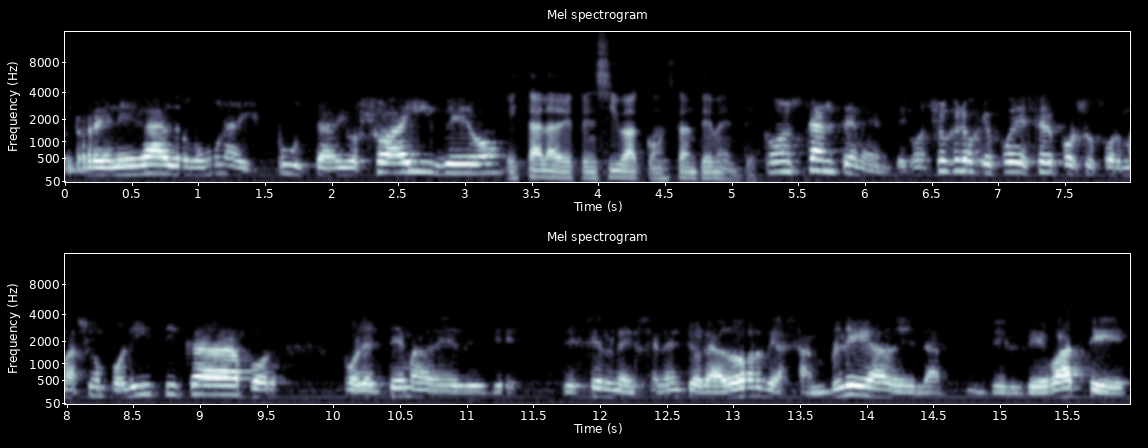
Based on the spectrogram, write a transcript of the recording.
renegado, como una disputa. Digo, yo ahí veo... Está la defensiva constantemente. Constantemente. Yo creo que puede ser por su formación política, por, por el tema de, de, ser un excelente orador, de asamblea, de la, del debate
